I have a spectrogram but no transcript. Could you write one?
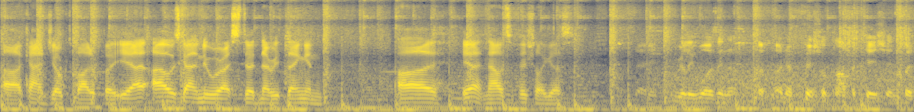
Uh, kind of joked about it, but yeah, I, I always kind of knew where I stood and everything. And uh, yeah, now it's official, I guess. It really wasn't a, an official competition, but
